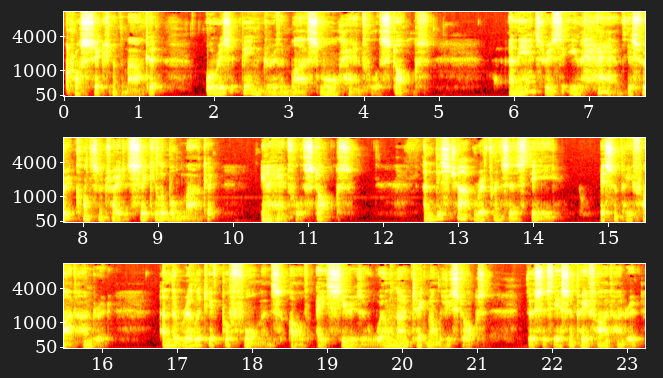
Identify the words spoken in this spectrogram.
cross section of the market or is it being driven by a small handful of stocks? And the answer is that you have this very concentrated secular bull market in a handful of stocks. And this chart references the S&P 500 and the relative performance of a series of well-known technology stocks versus the S&P 500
